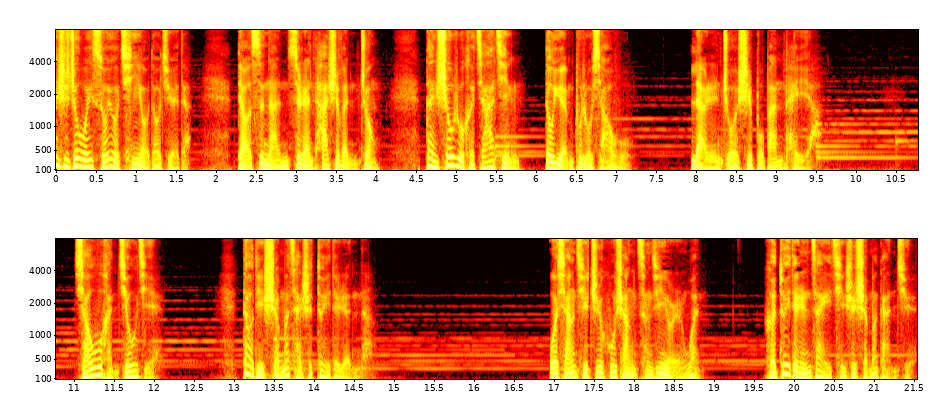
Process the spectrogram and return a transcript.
但是周围所有亲友都觉得，屌丝男虽然踏实稳重，但收入和家境都远不如小五，两人着实不般配呀。小五很纠结，到底什么才是对的人呢？我想起知乎上曾经有人问。和对的人在一起是什么感觉？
